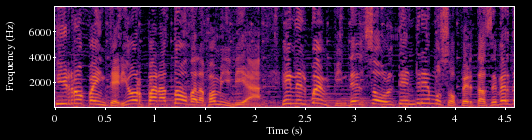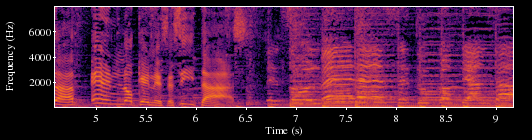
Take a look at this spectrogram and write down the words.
y ropa interior para toda la familia. En el Buen Fin del Sol tendremos ofertas de verdad en lo que necesitas. El sol merece tu confianza.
